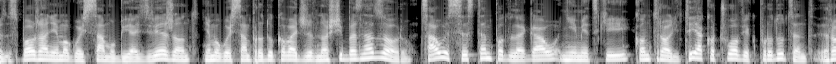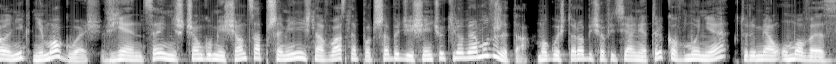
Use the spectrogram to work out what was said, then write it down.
zboża, nie mogłeś sam ubijać zwierząt, nie mogłeś sam produkować żywności bez nadzoru. Cały system podlegał niemieckiej kontroli. Ty jako człowiek, producent, rolnik nie mogłeś więcej niż w ciągu miesiąca przemienić na własne potrzeby 10 kg żyta. Mogłeś to robić oficjalnie tylko w młynie, który miał umowę z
